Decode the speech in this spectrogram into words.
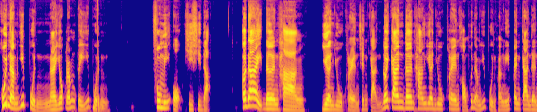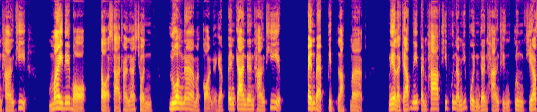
ผู้นำญี่ปุ่น นายกรัฐมนตรีญี่ปุ่น ฟูมิโอะคิชิดะ ก็ได้เดินทางเยือนยูเครนเช่นกัน โดยการเดินทางเยือนยูเครนของผู้นำญี่ปุ่นครั้งนี้เป็นการเดินทางที่ไม่ได้บอก ต่อสาธารณชนล่วงหน้ามาก่อนนะครับ เป็นการเดินทางที่เป็นแบบปิดลับมากนี่แหละครับนี่เป็นภาพที่ผู้นำญี่ปุ่นเดินทางถึงกรุงเคียฟ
